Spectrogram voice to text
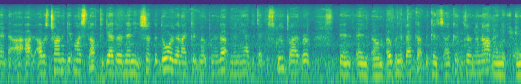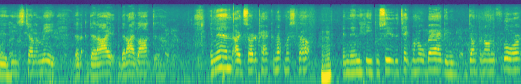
and I, I, I was trying to get my stuff together, and then he shut the door. Then I couldn't open it up, and then he had to take a screwdriver, and and um, open it back up because I couldn't turn the knob. And he, and then he's telling me that that I that I locked it. And then I started packing up my stuff, Mm-hmm. and then he proceeded to take my whole bag and dump it on the floor,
